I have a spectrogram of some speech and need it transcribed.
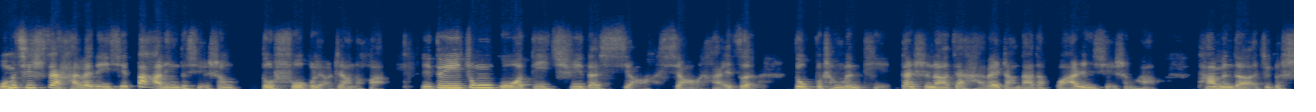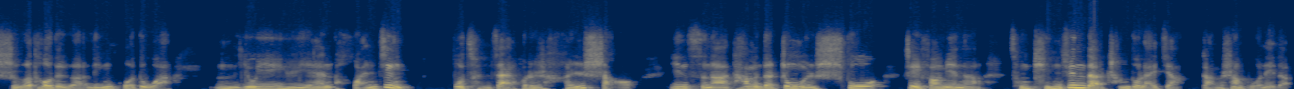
我们其实，在海外的一些大龄的学生都说不了这样的话。你对于中国地区的小小孩子都不成问题，但是呢，在海外长大的华人学生哈，他们的这个舌头这个灵活度啊，嗯，由于语言环境不存在或者是很少，因此呢，他们的中文说这方面呢，从平均的程度来讲，赶不上国内的。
